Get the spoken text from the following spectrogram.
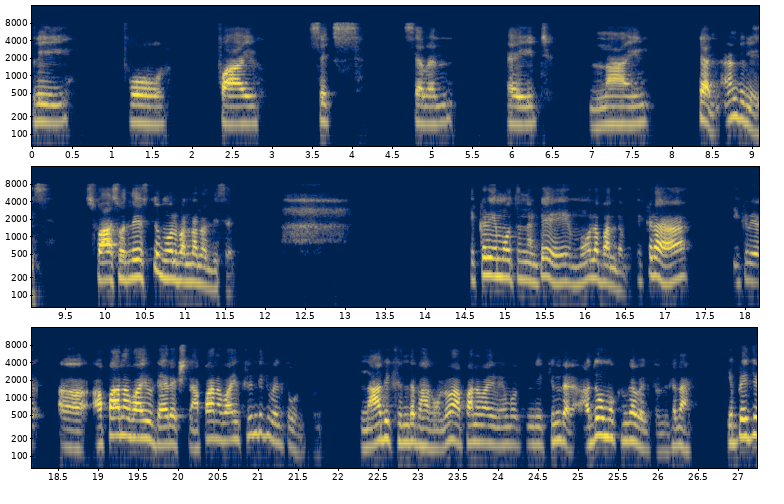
three four five six seven eight nine ten. And release. శ్వాస వదిలేస్తూ మూలబంధాన్ని వదిలేశారు ఇక్కడ ఏమవుతుందంటే మూలబంధం ఇక్కడ ఇక్కడ అపాన వాయువు డైరెక్షన్ అపాన వాయువు క్రిందికి వెళ్తూ ఉంటుంది. నాభి క్రింద భాగంలో అపాన వాయువు ఏమవుతుంది? కింద అధోముఖంగా వెళ్తుంది కదా. ఎప్పుడైతే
